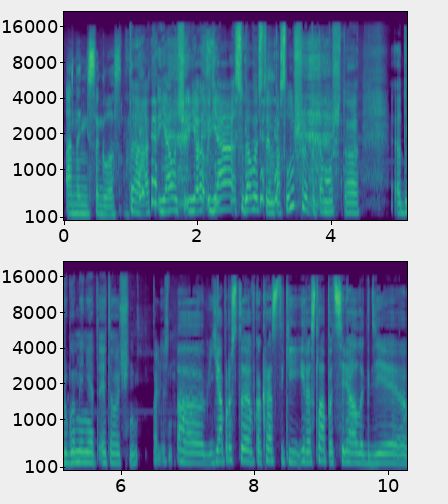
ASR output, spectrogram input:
она не согласна. Так, я, очень, я, я с удовольствием послушаю, потому что э, другое мнение это очень полезно. А, я просто как раз-таки и росла под сериалы, где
